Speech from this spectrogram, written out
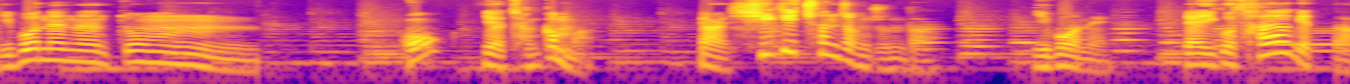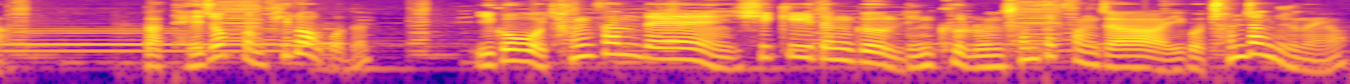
이번에는 좀 어? 야 잠깐만. 야 희귀천장 준다. 이번에. 야 이거 사야겠다. 나 대접금 필요하거든. 이거 향산된 희귀 등급 링크 룬 선택 상자 이거 천장 주네요.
